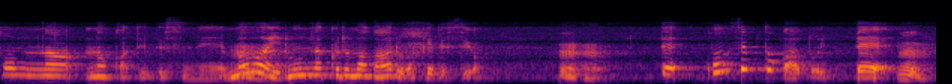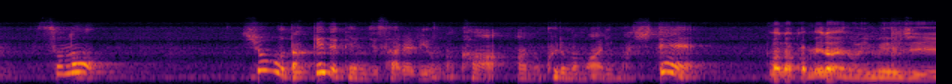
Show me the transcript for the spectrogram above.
そんな中でですねうん。まあいろんな車があるわけですよ。うんでコンセプトカーといってうん。うんそのショーだけで展示されるようなカーあの車もありまして。まあなんか未来のイメージ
